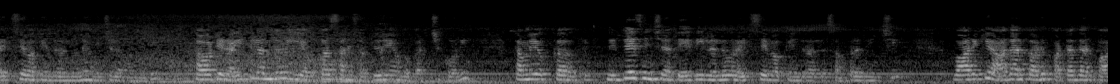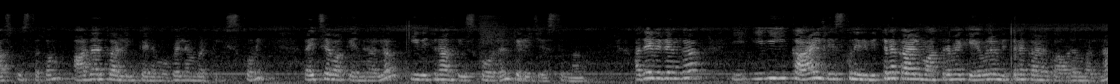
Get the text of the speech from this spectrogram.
రైతు సేవా కేంద్రంలోనే ఉంచడం అనేది. కాబట్టి రైతులందరూ ఈ అవకాశాన్ని సద్వినియోగపరచుకొని తమ యొక్క నిర్దేశించిన తేదీలలో రైతు సేవా కేంద్రాల్లో సంప్రదించి వారికి ఆధార్ కార్డు పట్టాదారు పాస్ పుస్తకం ఆధార్ కార్డు లింక్ అయిన మొబైల్ నెంబర్ తీసుకొని రైతు సేవా కేంద్రాల్లో ఈ విత్తనాలు తీసుకోవాలని తెలియజేస్తున్నాను. అదేవిధంగా ఈ- ఈ కాయలు తీసుకునేది విత్తన కాయలు మాత్రమే కేవలం విత్తన కాయలు కావడం వలన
